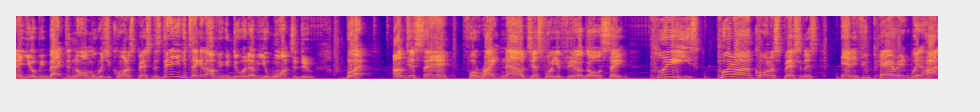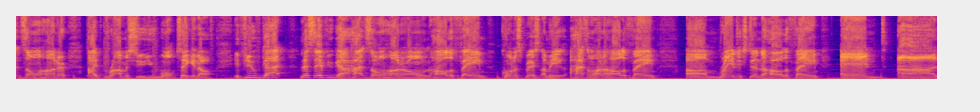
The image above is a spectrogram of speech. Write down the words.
and you'll be back to normal with your corner specialist. Then you can take it off. You can do whatever you want to do. But I'm just saying, for right now, just for your field goal sake, please put on corner specialist. And if you pair it with hot zone hunter, I promise you, you won't take it off. If you've got, let's say, if you got hot zone hunter on Hall of Fame, corner special, I mean, hot zone hunter Hall of Fame, um, range extender Hall of Fame, and uh,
